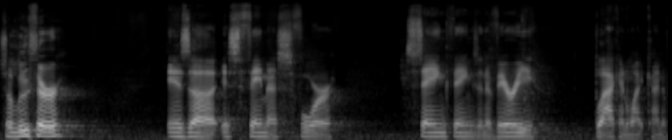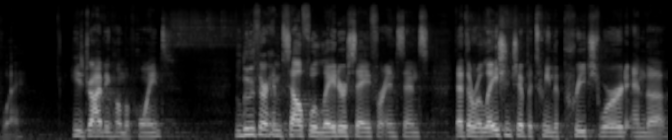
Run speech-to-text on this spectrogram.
So Luther is, uh, is famous for saying things in a very black and white kind of way. He's driving home a point. Luther himself will later say, for instance, that the relationship between the preached word and the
